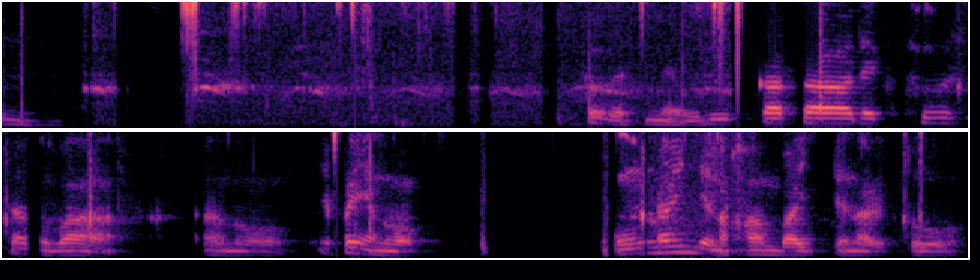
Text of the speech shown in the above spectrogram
うん。そうですね、売り方で工夫したのは、あのやっぱりあのオンラインでの販売ってなると、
